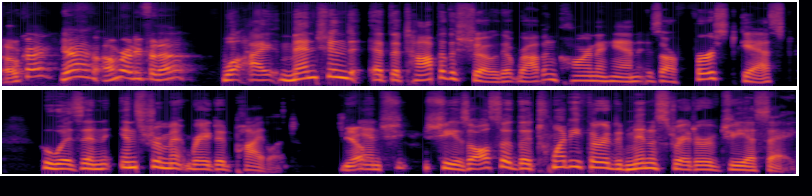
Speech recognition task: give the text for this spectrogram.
Okay. Yeah, I'm ready for that. Well, I mentioned at the top of the show that Robin Carnahan is our first guest who is an instrument rated pilot. Yep. And she, she is also the 23rd administrator of GSA.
